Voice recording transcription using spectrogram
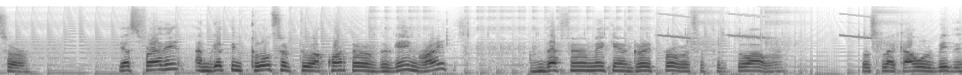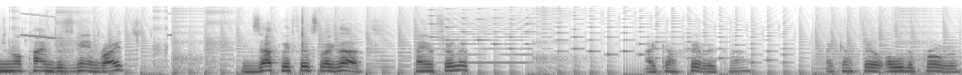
Closer. Yes, Freddy, I'm getting closer to a quarter of the game, right? I'm definitely making a great progress after two hours. Looks like I will beat in no time this game, right? Exactly feels like that. Can you feel it? I can feel it, man. I can feel all the progress.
